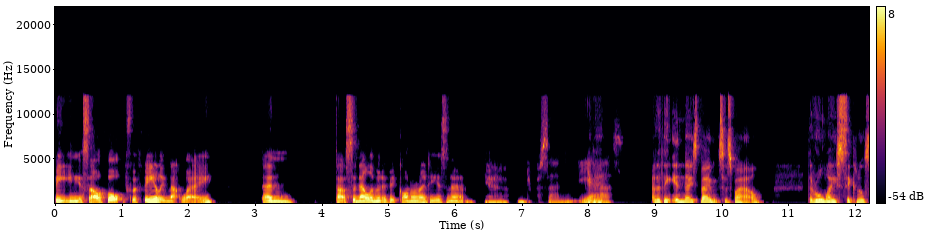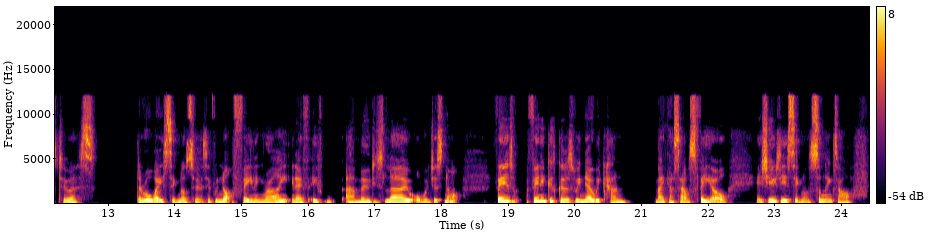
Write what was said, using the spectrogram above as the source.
beating yourself up for feeling that way then that's an element of it gone already isn't it Yeah. 100%. Yeah. And I think in those moments as well, they're always signals to us. They're always signals to us if we're not feeling right, you know, if, if our mood is low or we're just not feeling, feeling as good as we know we can make ourselves feel, it's usually a signal something's off,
